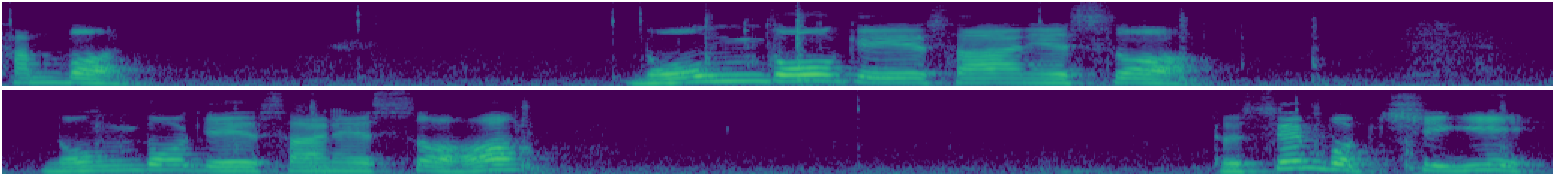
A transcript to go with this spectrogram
3번 농도 계산에서 농도 계산에서 덧셈 법칙이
